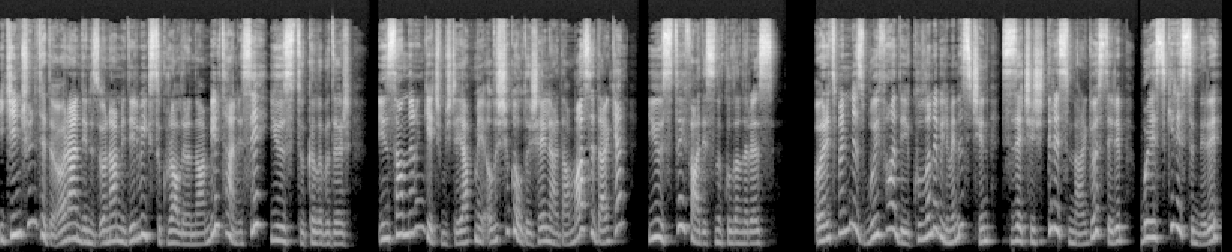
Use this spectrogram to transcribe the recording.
İkinci ünitede öğrendiğiniz önemli dil bilgisi kurallarından bir tanesi used to kalıbıdır. İnsanların geçmişte yapmaya alışık olduğu şeylerden bahsederken used to ifadesini kullanırız. Öğretmeniniz bu ifadeyi kullanabilmeniz için size çeşitli resimler gösterip bu eski resimleri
